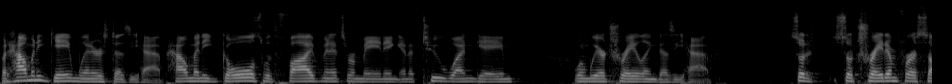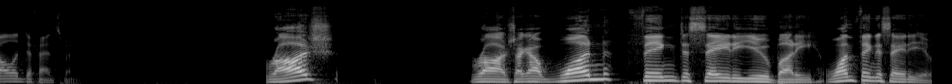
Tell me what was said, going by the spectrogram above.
But how many game winners does he have? How many goals with five minutes remaining in a 2 1 game when we are trailing does he have? So, so trade him for a solid defenseman. Raj, Raj, I got one thing to say to you, buddy. One thing to say to you.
